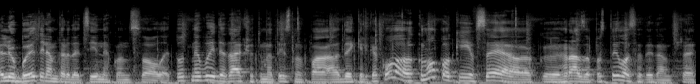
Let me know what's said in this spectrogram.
любителям традиційних консолей. Тут не вийде так, що ти натиснув декілька кнопок і все, е, гра запустилася, ти там ще е,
